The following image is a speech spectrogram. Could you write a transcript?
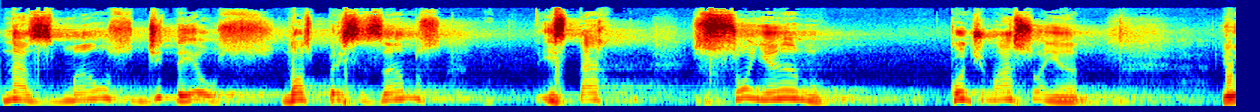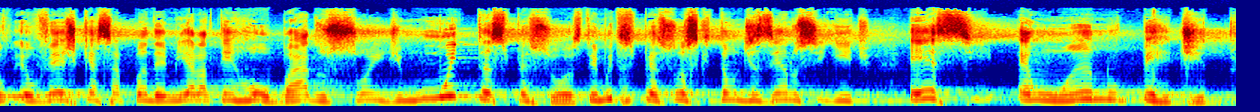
nas mãos de Deus. Nós precisamos estar sonhando, continuar sonhando. Eu, eu, vejo que essa pandemia ela tem roubado o sonho de muitas pessoas. Tem muitas pessoas que estão dizendo o seguinte: esse é um ano perdido.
